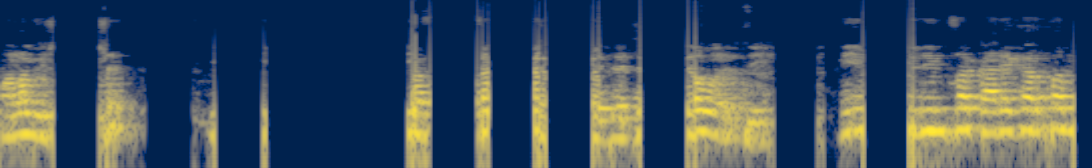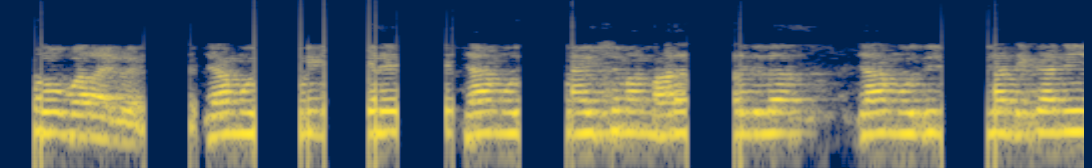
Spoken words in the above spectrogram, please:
मला विश्वास मी मोदींचा कार्यकर्ता उभा राहिलोय. ज्या मोदी ज्या मोदी आयुष्यमान भारत दिलं ज्या मोदी ठिकाणी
